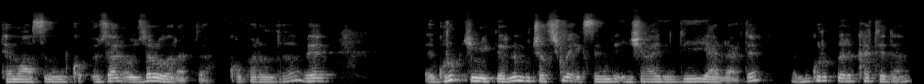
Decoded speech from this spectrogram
temasının özel özel olarak da koparıldığı ve grup kimliklerinin bu çatışma ekseninde inşa edildiği yerlerde e, bu grupları kat eden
